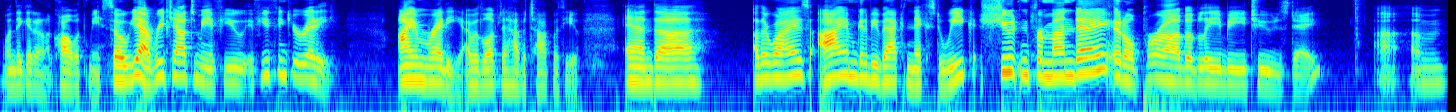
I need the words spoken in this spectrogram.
when they get on a call with me. So yeah reach out to me if you if you think you're ready. I am ready. I would love to have a talk with you. And uh Otherwise, I am going to be back next week. Shooting for Monday. It'll probably be Tuesday. Um,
